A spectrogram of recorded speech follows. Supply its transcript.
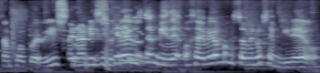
tampoco he visto. Pero ni siquiera he visto en video, o sea, hubiéramos visto menos en videos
